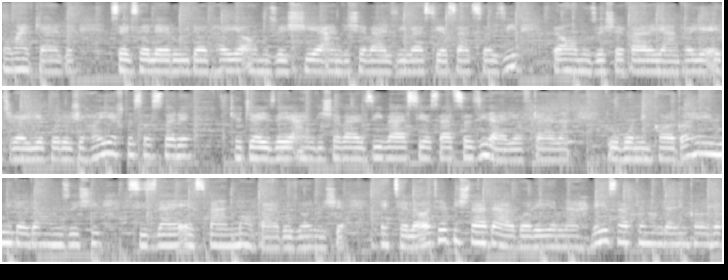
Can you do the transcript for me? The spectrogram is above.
کمک کرده. سلسله رویدادهای آموزشی اندیشه ورزی و سیاست سازی به آموزش فرایندهای اجرایی پروژه های اختصاص داره که جایزه اندیشه ورزی و سیاست سازی دریافت کردند. دومین کارگاه این رویداد آموزشی 13 اسفند ماه برگزار میشه. اطلاعات بیشتر درباره نحوه ثبت نام در این کارگاه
